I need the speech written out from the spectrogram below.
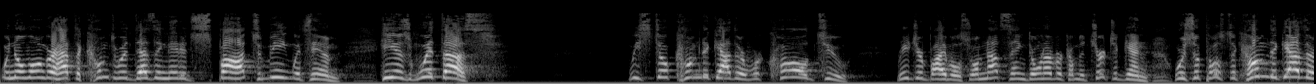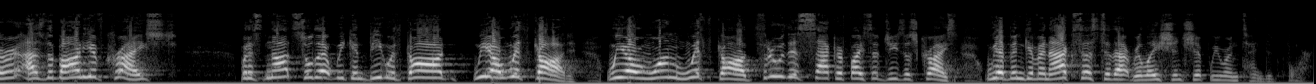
We no longer have to come to a designated spot to meet with Him. He is with us. We still come together. We're called to. Read your Bible. So I'm not saying don't ever come to church again. We're supposed to come together as the body of Christ, but it's not so that we can be with God. We are with God. We are one with God through this sacrifice of Jesus Christ. We have been given access to that relationship we were intended for.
